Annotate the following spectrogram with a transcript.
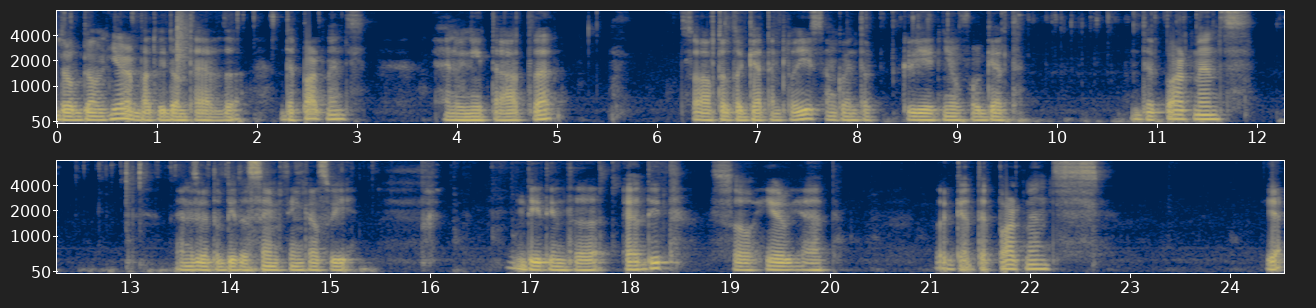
drop down here but we don't have the departments. And we need to add that so after the get employees, I'm going to create new for get departments. And it's going to be the same thing as we did in the edit. So here we have the get departments. Yeah,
